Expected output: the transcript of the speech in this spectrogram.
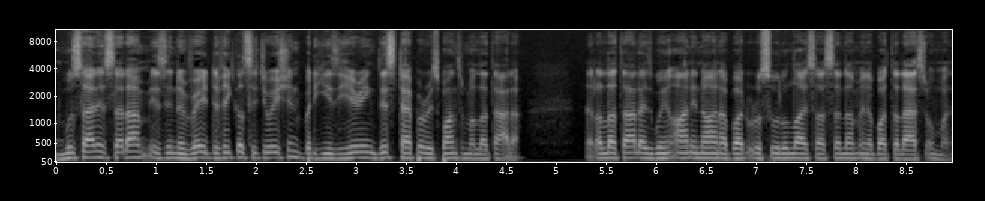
Musa alayhi salam is in a very difficult situation, but he is hearing this type of response from Allah Ta'ala. That Allah Ta'ala is going on and on about Rasulullah sallallahu and about the last ummah.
